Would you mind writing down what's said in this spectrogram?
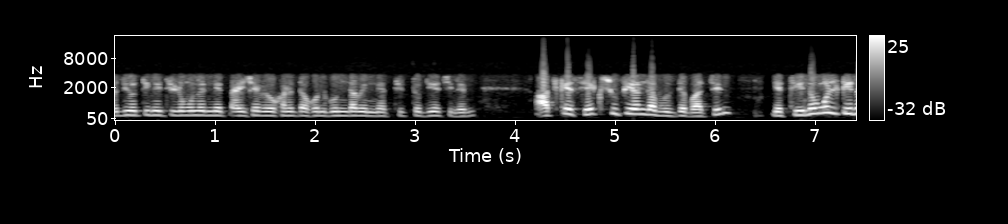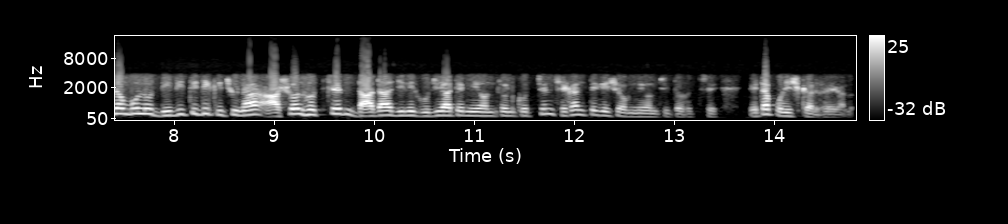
যদিও তিনি তৃণমূলের নেতা হিসেবে ওখানে তখন গুন্ডামির নেতৃত্ব দিয়েছিলেন। আজকে শেখ সুফিয়ানরা বুঝতে পারছেন যে তৃণমূল তৃণমূল ও দিদি তিদি কিছু না, আসল হচ্ছেন দাদা যিনি গুজরাটে নিয়ন্ত্রণ করছেন, সেখান থেকে সব নিয়ন্ত্রিত হচ্ছে। এটা পরিষ্কার হয়ে গেল।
